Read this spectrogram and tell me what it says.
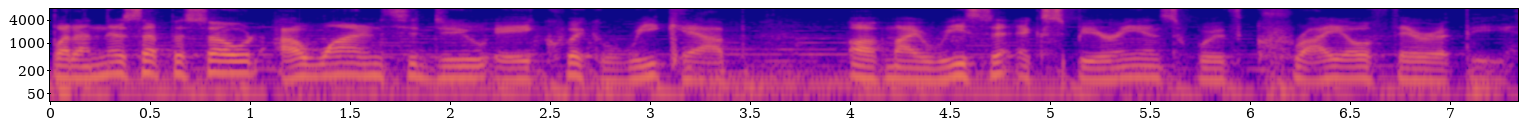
But on this episode, I wanted to do a quick recap of my recent experience with cryotherapy.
